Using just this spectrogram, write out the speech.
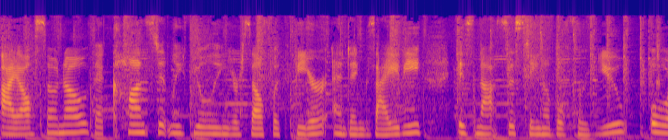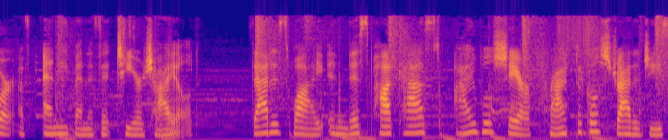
I also know that constantly fueling yourself with fear and anxiety is not sustainable for you or of any benefit to your child. That is why in this podcast, I will share practical strategies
